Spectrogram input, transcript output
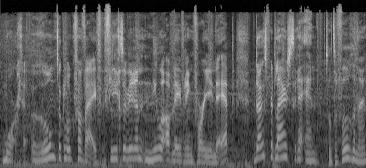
Morgen, rond de klok van 5, vliegt er weer een nieuwe aflevering voor je in de app. Bedankt voor het luisteren en tot de volgende.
